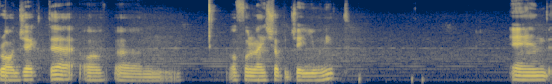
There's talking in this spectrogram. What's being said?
project of um, of online shop JUnit. And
